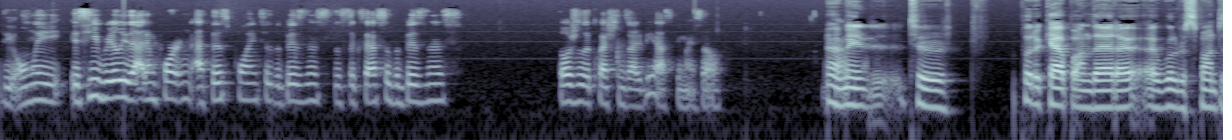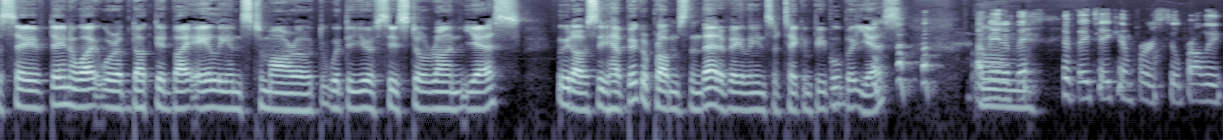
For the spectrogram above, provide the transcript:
the only is he really that important at this point to the business, the success of the business? Those are the questions I'd be asking myself. I mean, to put a cap on that, I, I will respond to say if Dana White were abducted by aliens tomorrow, would the UFC still run? Yes. We'd obviously have bigger problems than that if aliens are taking people, but yes. I mean, um, if they if they take him first, he'll probably,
